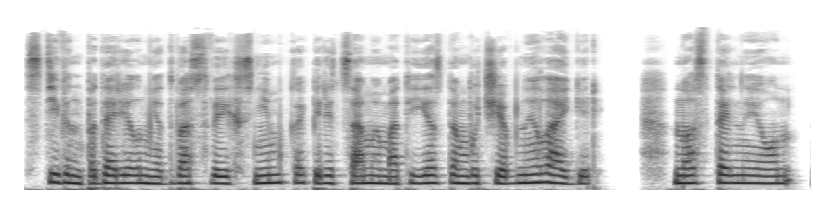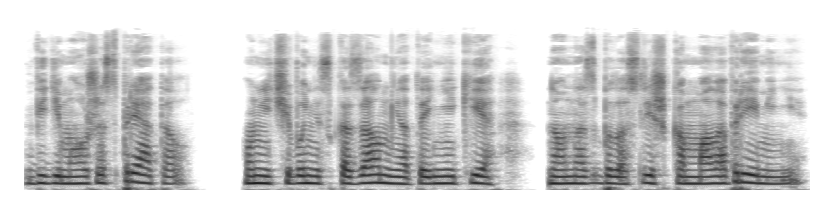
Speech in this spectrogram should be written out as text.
Стивен подарил мне два своих снимка перед самым отъездом в учебный лагерь, но остальные он, видимо, уже спрятал. Он ничего не сказал мне о тайнике, но у нас было слишком мало времени.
